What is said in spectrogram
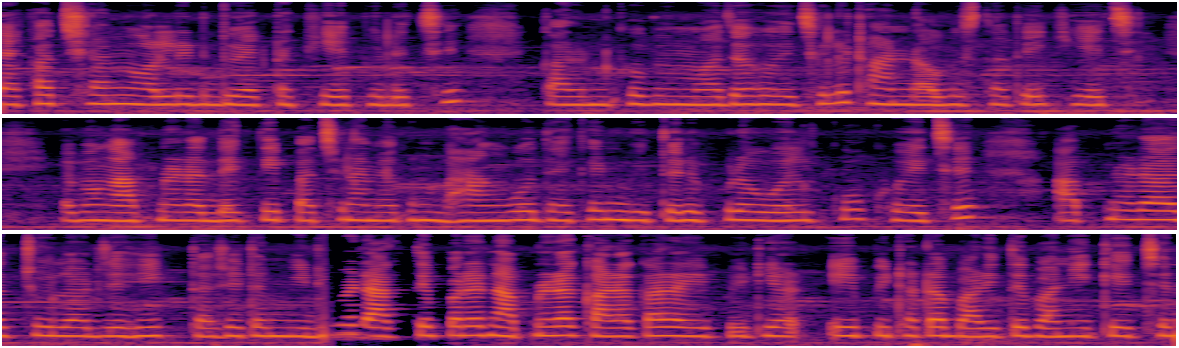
দেখাচ্ছি, আমি অলরেডি দু একটা খেয়ে ফেলেছি। কারণ খুবই মজা হয়েছিল, ঠান্ডা অবস্থাতেই খেয়েছি। এবং আপনারা দেখতেই পাচ্ছেন, আমি এখন ভাঙবো দেখেন ভিতরে পুরো ওয়েল কুক হয়েছে। আপনারা চুলার যে হিটটা সেটা মিডিয়ামে রাখতে পারেন। আপনারা কারা কারা এই পিঠা, এই পিঠাটা বাড়িতে বানিয়ে খেয়েছেন,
